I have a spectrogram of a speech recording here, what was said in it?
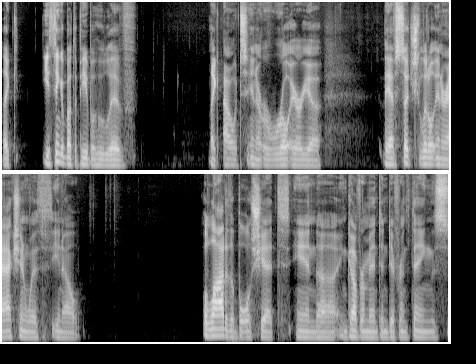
like you think about the people who live like out in a rural area, they have such little interaction with, you know, a lot of the bullshit and uh, in government and different things.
